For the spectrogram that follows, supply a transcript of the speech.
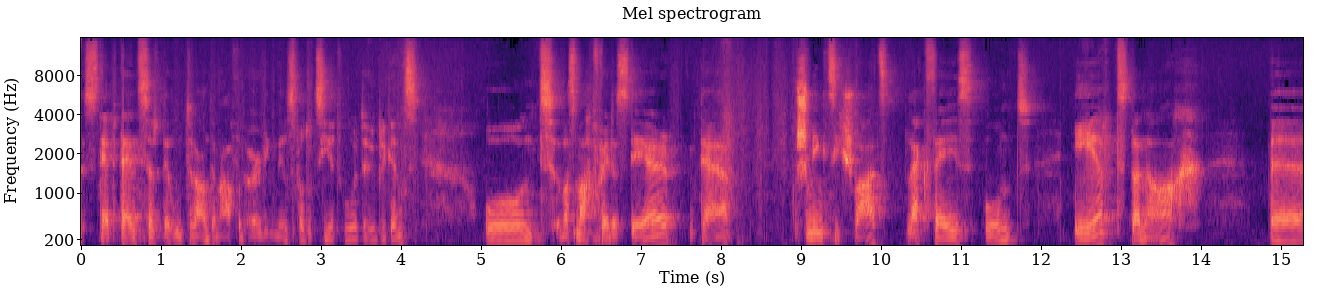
Step-Dancer, der unter anderem auch von Irving Mills produziert wurde übrigens. Und was macht Fred Astaire? Der schminkt sich schwarz, Blackface und ehrt danach äh,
